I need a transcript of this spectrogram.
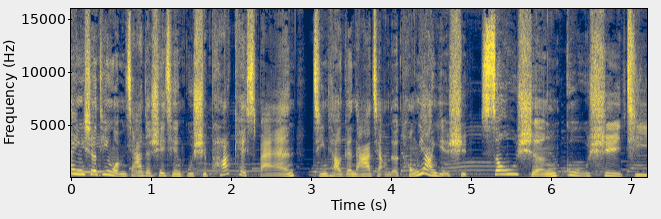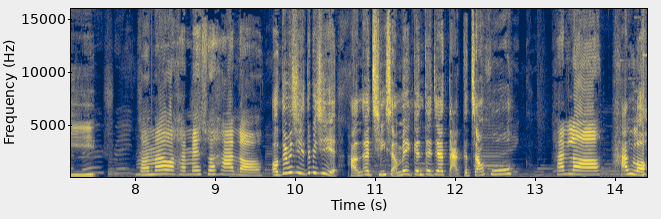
欢迎收听我们家的睡前故事 Podcast 版。今天要跟大家讲的，同样也是《搜神故事集》。妈妈，我还没说 Hello。哦，对不起，对不起。好，那请小妹跟大家打个招呼。Hello，Hello。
